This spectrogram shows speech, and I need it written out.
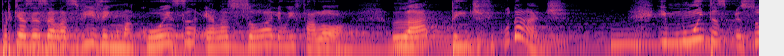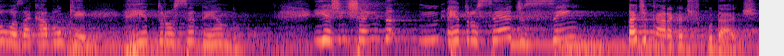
Porque às vezes elas vivem uma coisa, elas olham e falam: ó, lá tem dificuldade. E muitas pessoas acabam o quê? Retrocedendo. E a gente ainda retrocede sem dar de cara com a dificuldade.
